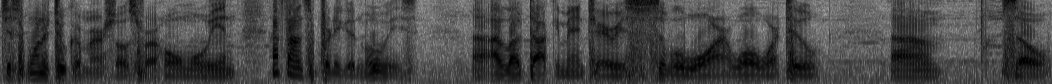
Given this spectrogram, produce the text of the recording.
just one or two commercials for a whole movie. And I found some pretty good movies. Uh, I love documentaries, Civil War, World War II. Um, so,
